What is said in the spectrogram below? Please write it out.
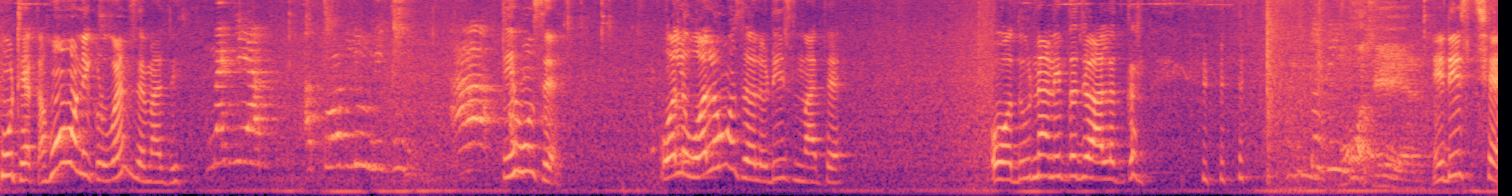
હું ઠેકા હું હું નીકળું વંશ માજી એ શું છે? ઓલું ઓલું શું છે ઓલું ડીશ માથે? ઓ દુનાની તો જો હાલત કર એ ડીશ. છે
